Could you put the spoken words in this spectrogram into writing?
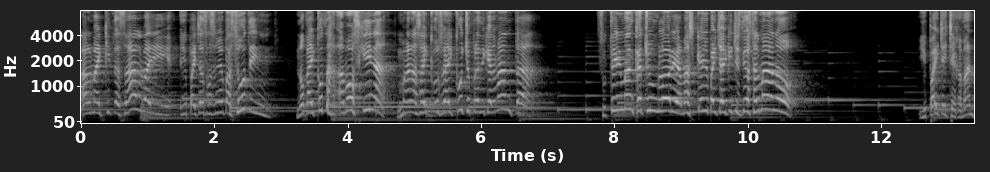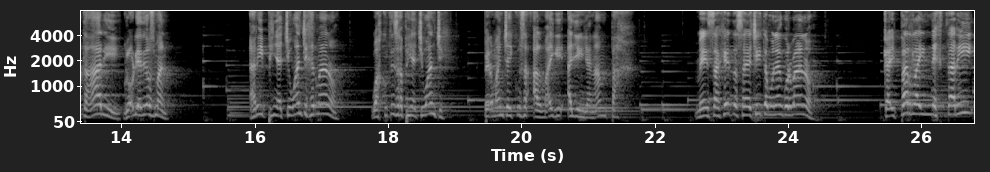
Alma ikita salva y y paichasca señor pasutin. No kaikuta amos gina. Mana saikus gaikuchu predicar manta. Sutilman cachun gloria, más que yo paichayquichis Dios hermano. Yupaychay chagamanta Ari, gloria a Dios man. Ari piñachiwanche hermano. Huascutisga piñachiwanche. Pero mancha ikusa almaigi alguien yanampa. Mensajeta sayachita munango hermano. Kay parla innektari.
